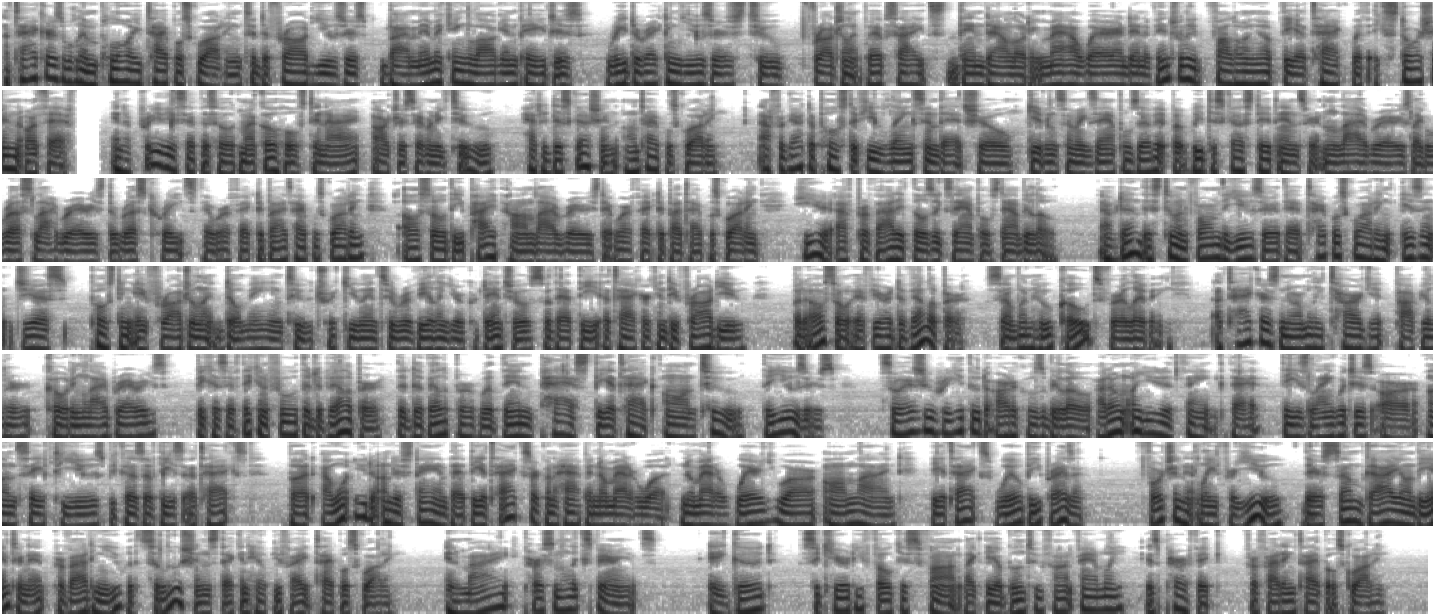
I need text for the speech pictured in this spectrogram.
Attackers will employ typo squatting to defraud users by mimicking login pages, redirecting users to fraudulent websites, then downloading malware, and then eventually following up the attack with extortion or theft. In a previous episode, my co-host and I, Archer72, had a discussion on typo squatting. I forgot to post a few links in that show giving some examples of it, but we discussed it in certain libraries like Rust libraries, the Rust crates that were affected by typo squatting, also the Python libraries that were affected by typo squatting. Here I've provided those examples down below. I've done this to inform the user that typo squatting isn't just posting a fraudulent domain to trick you into revealing your credentials so that the attacker can defraud you. But also, if you're a developer, someone who codes for a living, attackers normally target popular coding libraries because if they can fool the developer, the developer will then pass the attack on to the users. So as you read through the articles below, I don't want you to think that these languages are unsafe to use because of these attacks, but I want you to understand that the attacks are going to happen no matter what, no matter where you are online the attacks will be present. Fortunately for you, there's some guy on the internet providing you with solutions that can help you fight typo squatting. In my personal experience, a good security focused font like the Ubuntu font family is perfect for fighting typo squatting.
